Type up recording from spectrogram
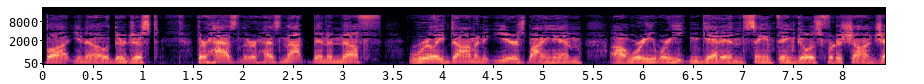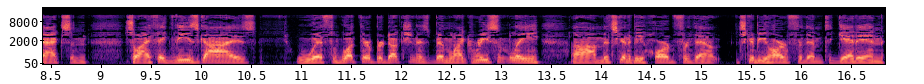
but you know there just there has there has not been enough really dominant years by him uh, where he where he can get in. Same thing goes for DeSean Jackson. So I think these guys with what their production has been like recently, um, it's going to be hard for them. It's going to be hard for them to get in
